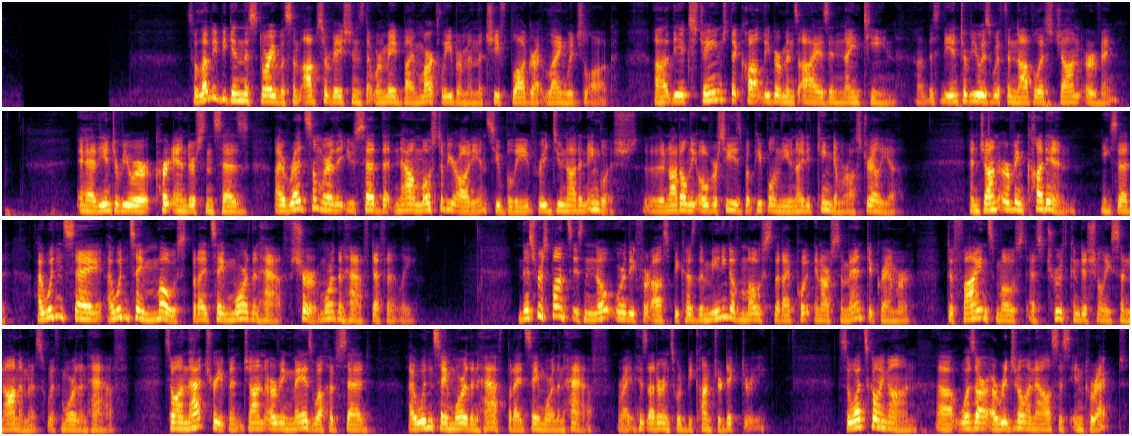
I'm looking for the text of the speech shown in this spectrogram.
So let me begin this story with some observations that were made by Mark Liberman, the chief blogger at LanguageLog. Uh, the exchange that caught Liberman's eye is in 19. Uh, this, the interview is with the novelist John Irving. Uh, the interviewer, Kurt Andersen, says, I read somewhere that you said that now most of your audience, you believe, reads you not in English. They're not only overseas, but people in the United Kingdom or Australia. And John Irving cut in. He said, I wouldn't say I wouldn't say most, but I'd say more than half. Sure, more than half, definitely. This response is noteworthy for us because the meaning of most that I put in our semantic grammar defines most as truth conditionally synonymous with more than half. So on that treatment, John Irving may as well have said, I wouldn't say more than half, but I'd say more than half, right? His utterance would be contradictory. So what's going on? Uh, was our original analysis incorrect?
